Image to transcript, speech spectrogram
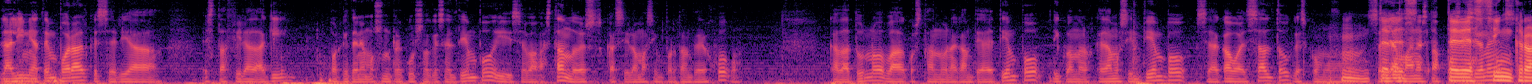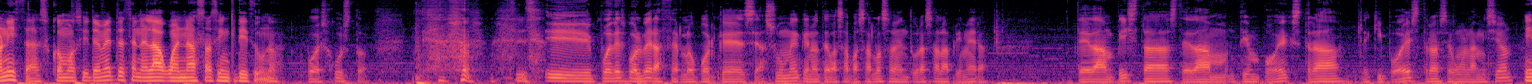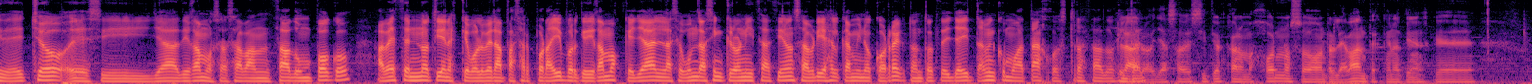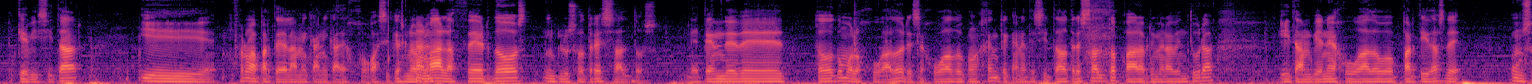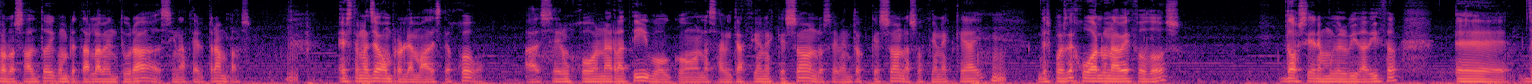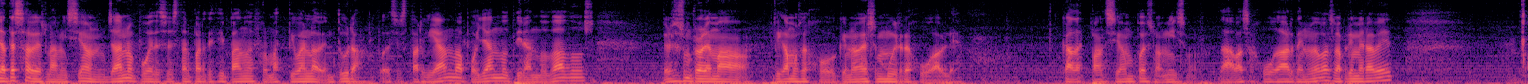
la línea temporal que sería esta fila de aquí, porque tenemos un recurso que es el tiempo y se va gastando, es casi lo más importante del juego. Cada turno va costando una cantidad de tiempo y cuando nos quedamos sin tiempo se acaba el salto, que es como Hmm, se te llaman des- estas te desincronizas, como si te metes en el agua en Assassin's Creed 1. Pues justo. Y puedes volver a hacerlo porque se asume que no te vas a pasar las aventuras a la primera. Te dan pistas, te dan tiempo extra, equipo extra según la misión. Y de hecho, eh, si ya digamos has avanzado un poco, a veces no tienes que volver a pasar por ahí porque digamos que ya en la segunda sincronización sabrías el camino correcto, entonces ya hay también como atajos trazados y tal. Claro, ya sabes sitios que a lo mejor no son relevantes, que no tienes que, que visitar. Y forma parte de la mecánica del juego. Así que es Claro. normal hacer dos, incluso tres saltos. Depende de todo como los jugadores. He jugado con gente que ha necesitado tres saltos para la primera aventura. Y también he jugado partidas de un solo salto y completar la aventura sin hacer trampas. Esto nos lleva a un problema de este juego. Al ser un juego narrativo con las habitaciones que son, los eventos que son, las opciones que hay, después de jugarlo una vez o dos, dos si eres muy olvidadizo, eh, ya te sabes la misión, ya no puedes estar participando de forma activa en la aventura. Puedes estar guiando, apoyando, tirando dados, pero eso es un problema, digamos, del juego, que no es muy rejugable. Cada expansión, pues lo mismo. La vas a jugar de nuevas la primera vez.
